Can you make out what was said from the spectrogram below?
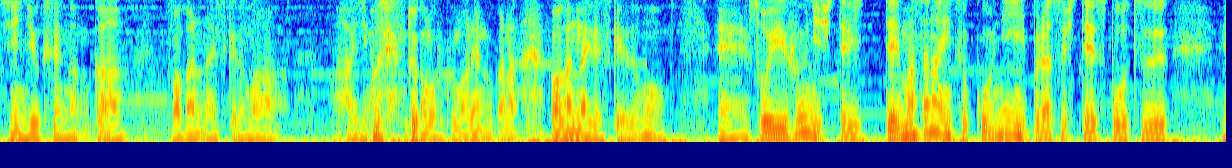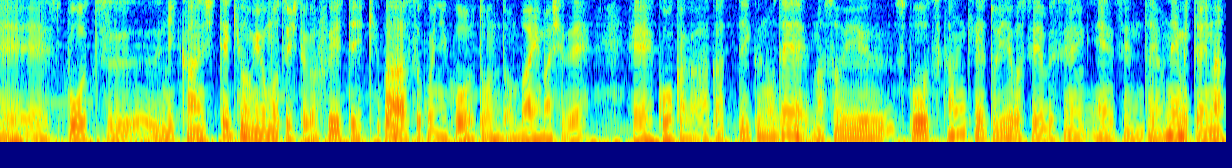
新宿線なのかわかんないですけどまあ拝島線とかも含まれるのかな。わかんないですけれども、えー、そういうふうにしていって、まあ、さらにそこにプラスしてスポーツえー、スポーツに関して興味を持つ人が増えていけばそこにこうどんどん倍増しでえー、効果が上がっていくので、まあ、そういうスポーツ関係といえば西武線沿線だよねみたいな、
